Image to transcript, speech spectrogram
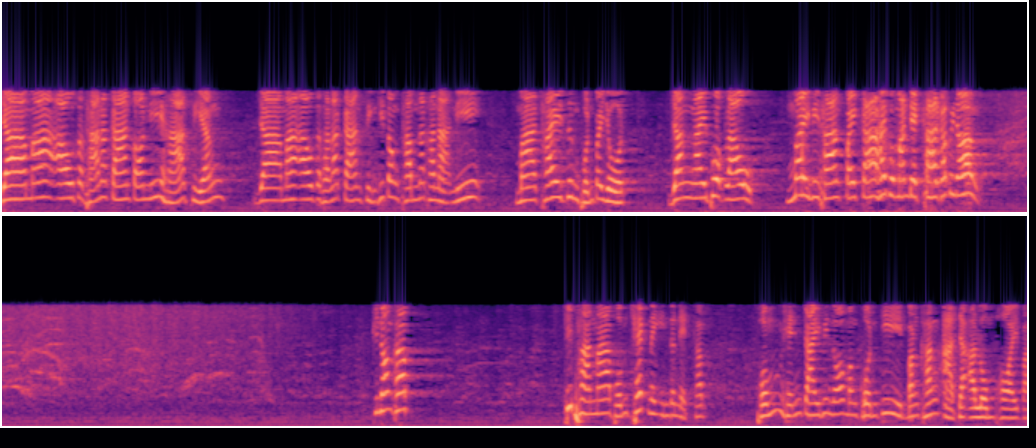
อย่ามาเอาสถานการณ์ตอนนี้หาเสียง อย่ามาเอาสถานการณ์สิ่งที่ต้องทำณขณะนี้ มาใช้ซึ่งผลประโยชน์ ยังไงพวกเราไม่มีทางไปกาให้พวกมันเด็ดขาดครับพี่น้อง พี่น้องครับ ที่ผ่านมาผมเช็คในอินเทอร์เน็ตครับ ผมเห็นใจพี่น้องบางคนที่บางครั้งอาจจะอารมณ์พลอยไป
